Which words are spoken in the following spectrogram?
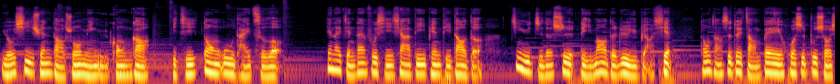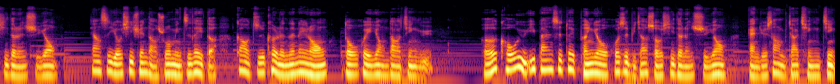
游戏宣导说明与公告，以及动物台词了。先来简单复习一下第一篇提到的敬语，指的是礼貌的日语表现。通常是对长辈或是不熟悉的人使用，像是游戏宣导说明之类的，告知客人的内容都会用到敬语。而口语一般是对朋友或是比较熟悉的人使用，感觉上比较亲近。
